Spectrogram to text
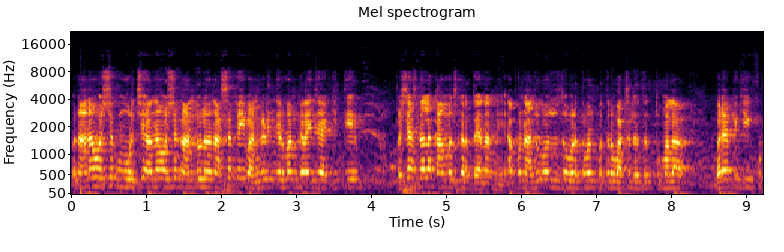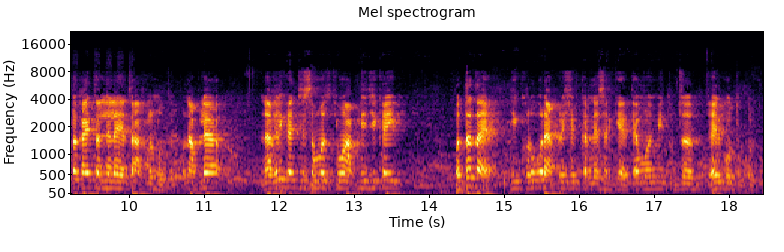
पण अनावश्यक मोर्चे अनावश्यक आंदोलन असं काही भानगडी निर्माण करायचे आहे की ते प्रशासनाला कामच करता येणार नाही. आपण आजूबाजूचं वर्तमानपत्र वाचलं तर तुम्हाला बऱ्यापैकी कुठं काय चाललेलं आहे याचं आकलन होतं. पण आपल्या नागरिकांची समज किंवा आपली जी काही पद्धत आहे ही खरोखर ॲप्रिशिएट करण्यासारखी आहे. त्यामुळे मी तुमचं जाहीर कौतुक करतो.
